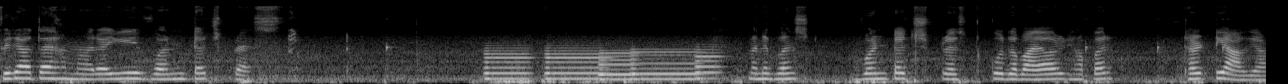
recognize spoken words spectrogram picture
फिर आता है हमारा ये वन टच प्रेस। मैंने वन वन टच प्रेस को दबाया और यहाँ पर थर्टी आ गया।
